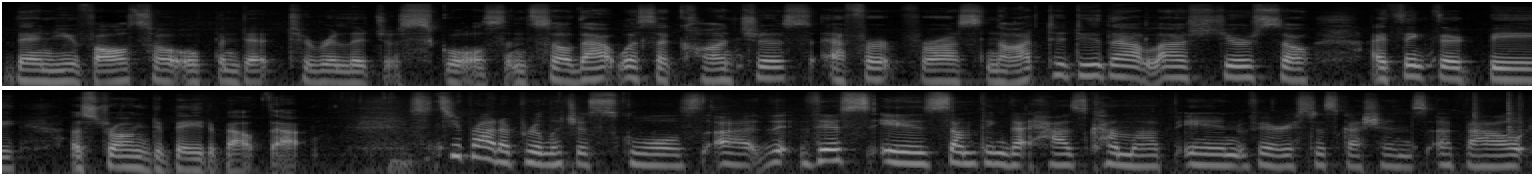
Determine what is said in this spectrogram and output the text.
then you've also opened it to religious schools. And so that was a conscious effort for us not to do that last year. So I think there'd be a strong debate about that. Since you brought up religious schools, uh, th- this is something that has come up in various discussions about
